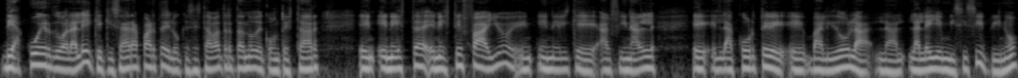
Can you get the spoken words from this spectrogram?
de acuerdo a la ley, que quizá era parte de lo que se estaba tratando de contestar en, esta, en este fallo en, el que al final eh, la Corte validó la, la, ley en Mississippi, ¿no?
